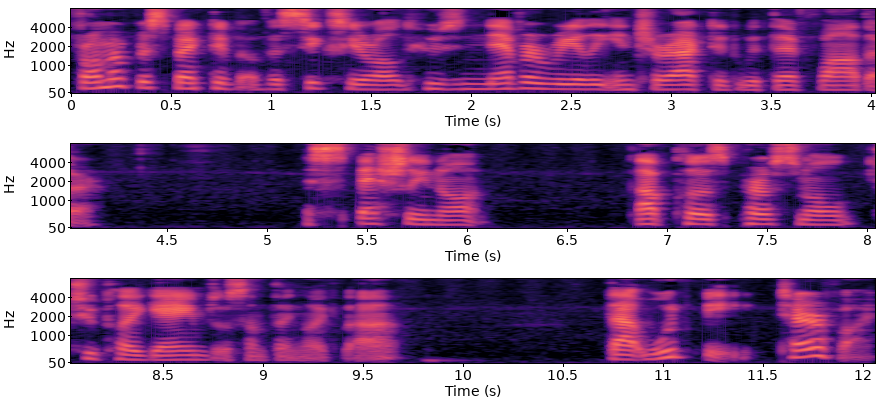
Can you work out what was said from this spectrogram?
from a perspective of a six year old who's never really interacted with their father especially not up close personal to play games or something like that that would be terrifying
